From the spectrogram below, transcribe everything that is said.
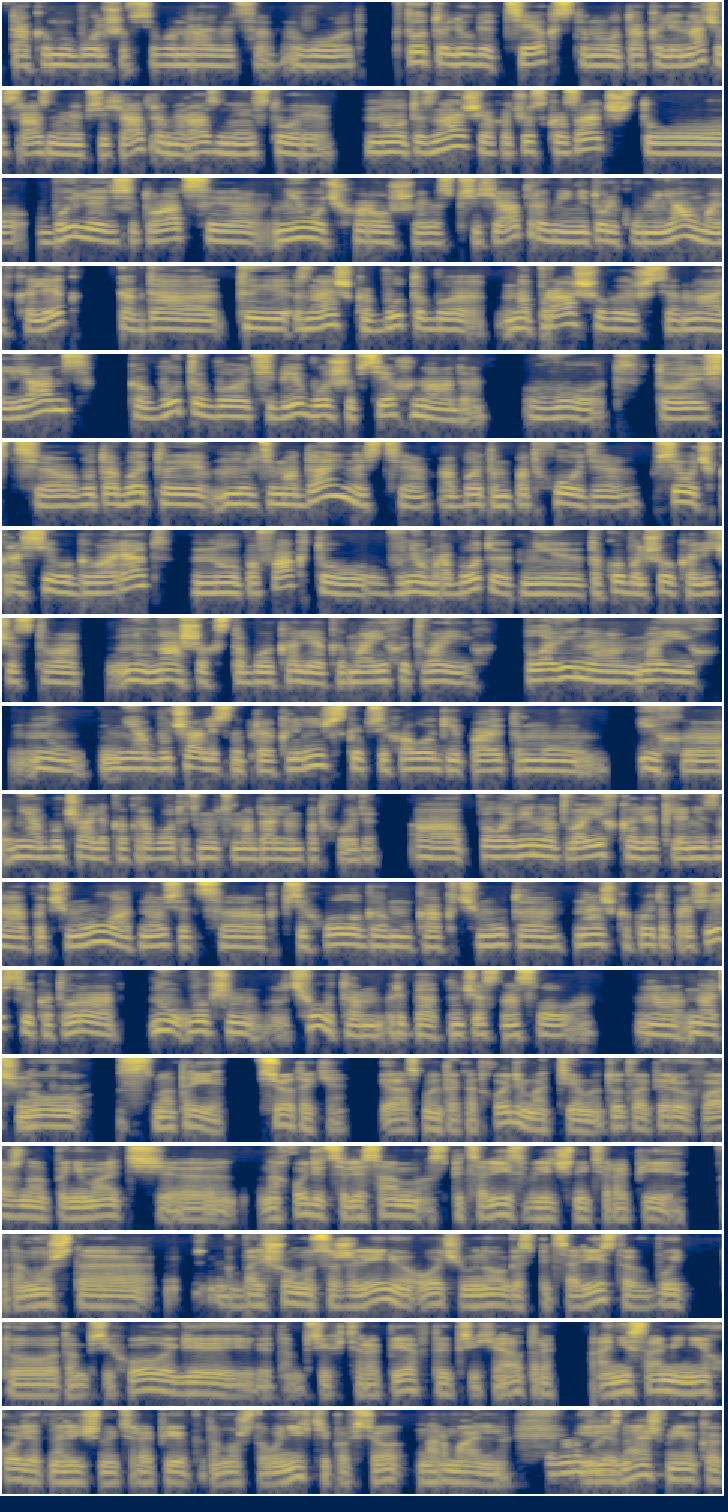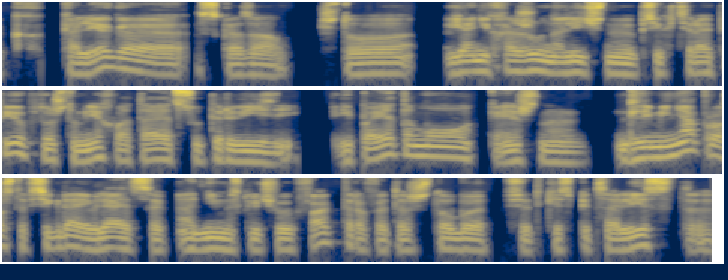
так ему больше всего нравится. Вот. Кто-то любит текст, ну, так или иначе, с разными психиатрами разные истории. Но ты знаешь, я хочу сказать, что были ситуации не очень хорошие с психиатрами, не только у меня, у моих коллег, когда ты, знаешь, как будто бы напрашиваешься на альянс, как будто бы тебе больше всех надо. Вот, то есть э, вот об этой мультимодальности, об этом подходе все очень красиво говорят, но по факту в нем работает не такое большое количество ну, наших с тобой коллег, и моих, и твоих. Половина моих ну, не обучались, например, клинической психологии, поэтому их э, не обучали, как работать в мультимодальном подходе. А половина твоих коллег, я не знаю почему, относятся к психологам как к чему-то, знаешь, какой-то профессии, которая, ну, в общем, чего вы там, ребят, ну, честное слово, э, начали? Ну, смотри, все-таки и раз мы так отходим от темы, тут, во-первых, важно понимать, э, находится ли сам специалист в личной терапии. Потому что, к большому сожалению, очень много специалистов, будь то там психологи или там психотерапевты, психиатры, они сами не ходят на личную терапию, потому что у них типа все нормально. нормально. Или знаешь, мне как коллега сказал, что я не хожу на личную психотерапию, потому что мне хватает супервизий. И поэтому, конечно, для меня просто всегда является одним из ключевых факторов, это чтобы все-таки специалист э,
